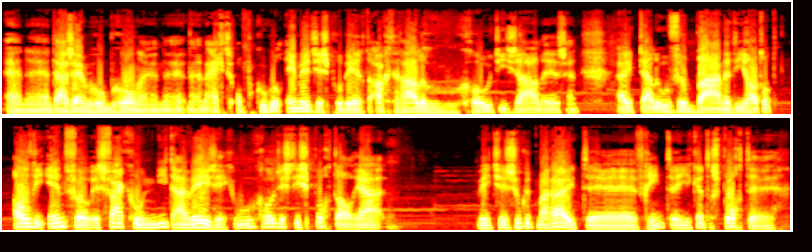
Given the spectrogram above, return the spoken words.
En, en, daar zijn we gewoon begonnen. En, echt op Google Images proberen te achterhalen hoe, hoe, groot die zaal is. En uittellen hoeveel banen die had. Want al die info is vaak gewoon niet aanwezig. Hoe groot is die sporthal? Ja, weet je, zoek het maar uit, vriend. je kunt er sporten.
